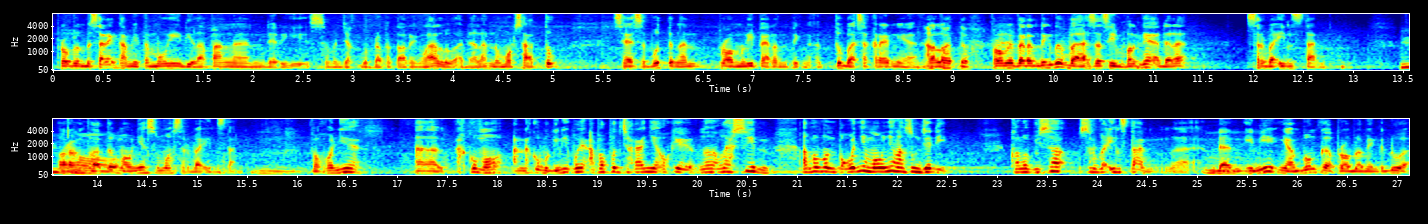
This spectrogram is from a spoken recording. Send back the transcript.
Problem besar yang kami temui di lapangan dari semenjak beberapa tahun yang lalu adalah nomor satu saya sebut dengan promly parenting itu bahasa kerennya. Kalau promly parenting itu bahasa simpelnya adalah serba instan. Orang tua Oh. tuh maunya semua serba instan. Pokoknya eh, aku mau anakku begini, pokoknya apa pun caranya, oke ngelesin, apa pun pokoknya maunya langsung jadi. Kalau bisa serba instan. Nah, Dan ini nyambung ke problem yang kedua,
